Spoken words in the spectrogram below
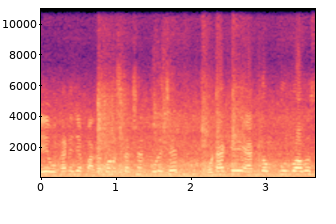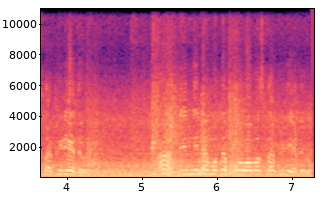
যে ওখানে যে পাকা কনস্ট্রাকশন করেছেন ওটাকে একদম পূর্ব অবস্থায় ফিরিয়ে দেবে। হ্যাঁ তিন দিনের মধ্যে পূর্ব অবস্থায় ফিরিয়ে দেবে।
